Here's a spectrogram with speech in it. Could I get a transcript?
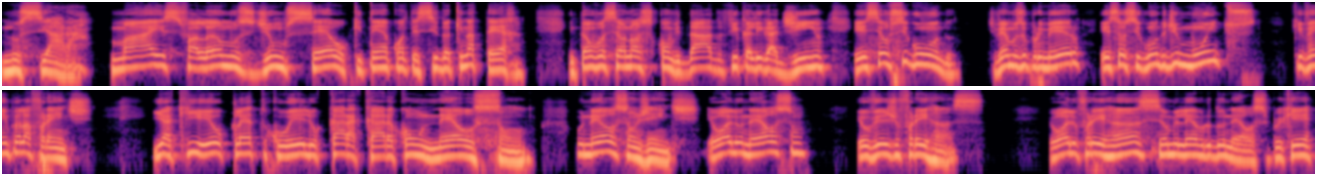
no Ceará. Mas falamos de um céu que tem acontecido aqui na Terra. Então você é o nosso convidado, fica ligadinho. Esse é o segundo. Tivemos o primeiro, esse é o segundo de muitos que vem pela frente. E aqui eu, Cleto Coelho, cara a cara com o Nelson. O Nelson, gente, eu olho o Nelson, eu vejo o Frei Hans. Eu olho o Frei Hans, eu me lembro do Nelson, porque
